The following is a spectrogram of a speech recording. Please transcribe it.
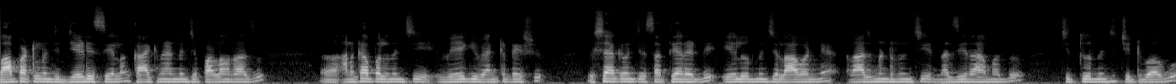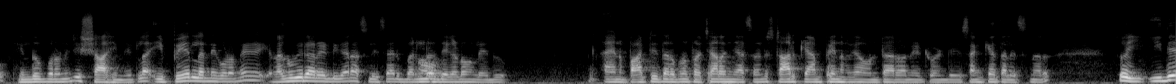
బాపట్ల నుంచి జేడి శీలం కాకినాడ నుంచి పళ్ళం రాజు ఆ, అనకాపల్లి నుంచి వేగి వెంకటేష్ విశాఖ నుంచి సత్యారెడ్డి ఏలూరు నుంచి లావణ్య రాజమండ్రి నుంచి నజీర్ అహ్మద్ చిత్తూరు నుంచి చిట్టుబాబు హిందూపురం నుంచి షాహిన్. ఇట్లా ఈ పేర్లన్నీ కూడా రఘువీరారెడ్డి గారు అసలు ఈసారి బరిలో దిగడం లేదు. ఆయన పార్టీ తరపున ప్రచారం చేస్తారంటే స్టార్ క్యాంపెయినర్గా ఉంటారు అనేటువంటి సంకేతాలు ఇస్తున్నారు. సో ఇదే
